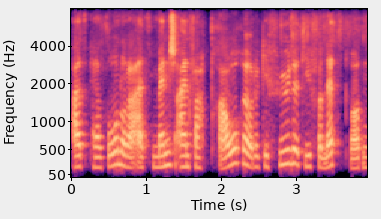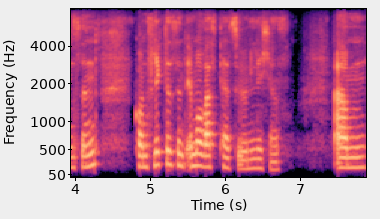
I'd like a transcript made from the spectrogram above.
als Person oder als Mensch einfach brauche oder Gefühle, die verletzt worden sind. Konflikte sind immer was Persönliches. Ähm,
